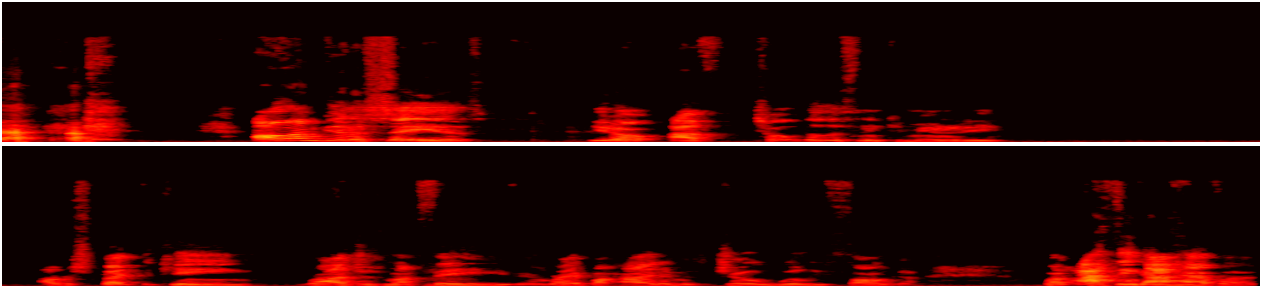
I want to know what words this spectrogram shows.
all I'm gonna say is, you know, I've told the listening community, I respect the king. Roger's my mm-hmm. fave, and right behind him is Joe Willie Tsonga. But I think I have a,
